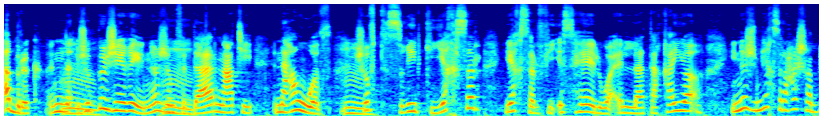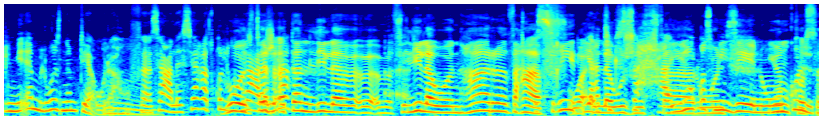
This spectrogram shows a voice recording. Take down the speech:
أبرك. جو بو جيري نجم في الدار نعطي نعوض مم. شفت الصغير كي يخسر يخسر في إسهال وإلا تقيأ ينجم يخسر 10% من الوزن نتاعو راهو. فساعة على ساعة تقول لك هو فجأة ليلة في ليلة ونهار ضعاف صغير يعطيك الصحة ينقص ميزانه ينقص.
